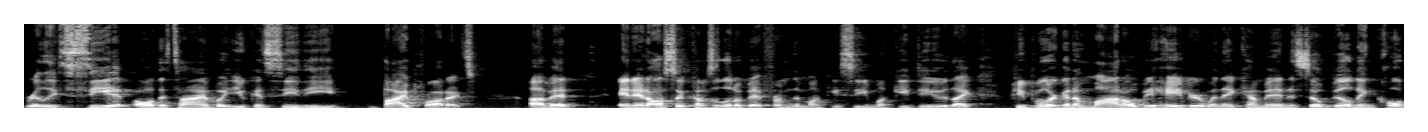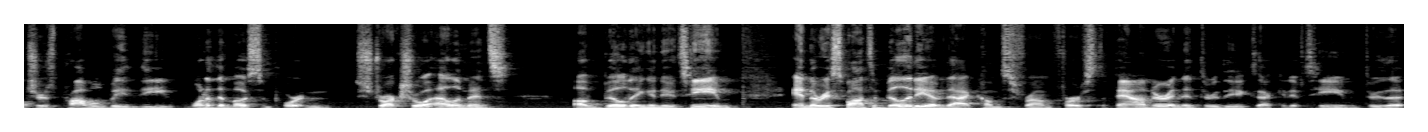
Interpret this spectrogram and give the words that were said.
really see it all the time but you can see the byproduct of it. And it also comes a little bit from the monkey see monkey do. Like people are going to model behavior when they come in. And so building culture is probably the one of the most important structural elements of building a new team and the responsibility of that comes from first the founder and then through the executive team through the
